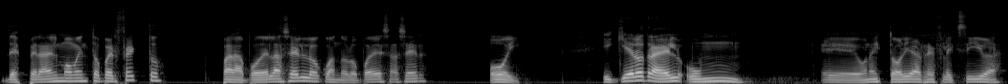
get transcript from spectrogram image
de esperar el momento perfecto para poder hacerlo cuando lo puedes hacer hoy. Y quiero traer un, eh, una historia reflexiva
